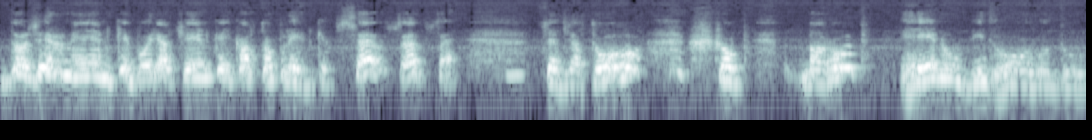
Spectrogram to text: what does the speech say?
До зернинки, бурячинки картоплинки. Все, все, все. Це для того, щоб народ гинув від голоду.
